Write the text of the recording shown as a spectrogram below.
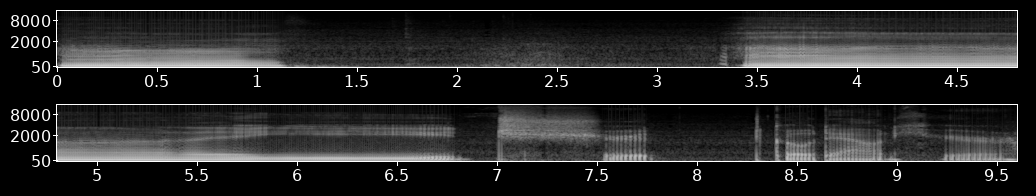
Um... I should go down here.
